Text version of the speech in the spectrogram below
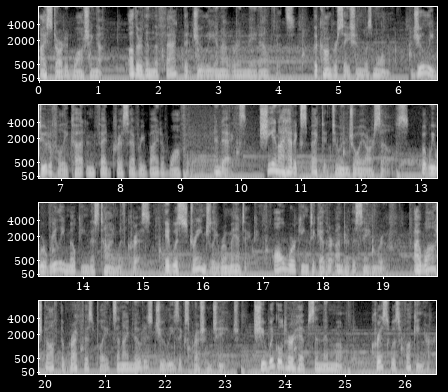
I started washing up. Other than the fact that Julie and I were in maid outfits, the conversation was normal. Julie dutifully cut and fed Chris every bite of waffle and eggs. She and I had expected to enjoy ourselves, but we were really milking this time with Chris. It was strangely romantic, all working together under the same roof. I washed off the breakfast plates and I noticed Julie's expression change. She wiggled her hips and then moaned. Chris was fucking her.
